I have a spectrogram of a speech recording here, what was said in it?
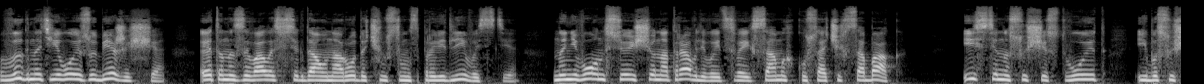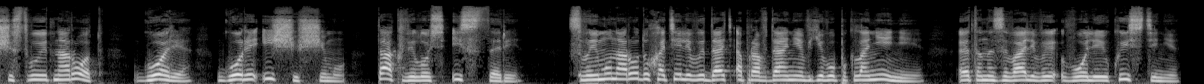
Выгнать его из убежища — это называлось всегда у народа чувством справедливости. На него он все еще натравливает своих самых кусачих собак. Истина существует, ибо существует народ, горе, горе ищущему — так велось истори. Своему народу хотели вы дать оправдание в его поклонении. Это называли вы волею к истине,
